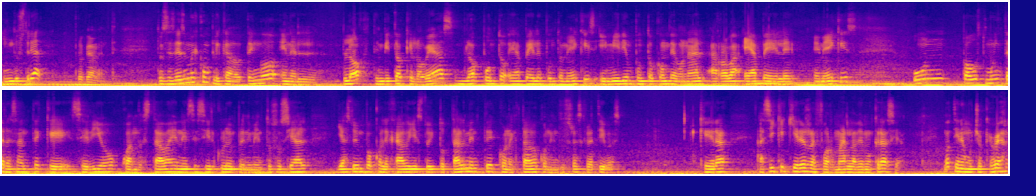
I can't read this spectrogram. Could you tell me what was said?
industrial propiamente. Entonces es muy complicado. Tengo en el blog, te invito a que lo veas, blog.eapl.mx y medium.com diagonal arroba eaplmx un post muy interesante que se dio cuando estaba en ese círculo de emprendimiento social. Ya estoy un poco alejado y estoy totalmente conectado con industrias creativas. Que era, así que quieres reformar la democracia. No tiene mucho que ver,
